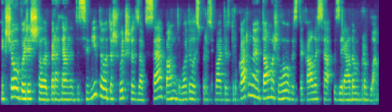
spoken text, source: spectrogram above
Якщо ви вирішили переглянути це відео, то швидше за все вам доводилось працювати з друкарною та, можливо, ви стикалися з рядом проблем.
